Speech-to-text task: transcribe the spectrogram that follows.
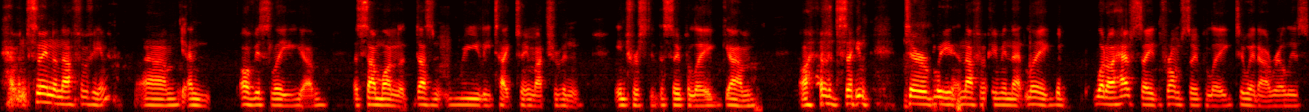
Haven't seen enough of him, um, yeah. and obviously, um, as someone that doesn't really take too much of an interest in the Super League. Um, I haven't seen terribly enough of him in that league, but what I have seen from Super League to NRL is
